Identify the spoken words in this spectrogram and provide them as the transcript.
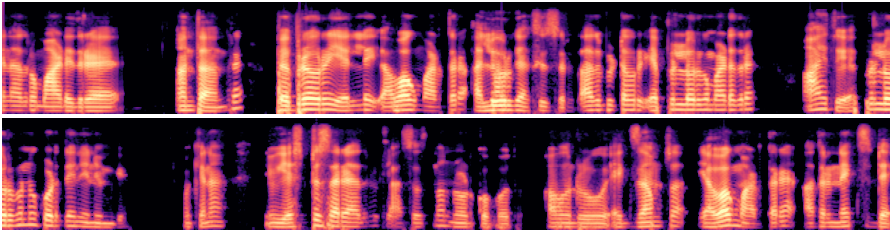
ಏನಾದರೂ ಮಾಡಿದರೆ ಅಂತ ಅಂದರೆ ಫೆಬ್ರವರಿ ಎಲ್ಲಿ ಯಾವಾಗ ಮಾಡ್ತಾರೆ ಅಲ್ಲಿವರೆಗೂ ಆಕ್ಸೆಸ್ ಇರುತ್ತೆ. ಅದು ಬಿಟ್ಟು ಅವ್ರು ಏಪ್ರಿಲ್ವರೆಗೂ ಮಾಡಿದ್ರೆ ಆಯಿತು, ಏಪ್ರಿಲ್ವರೆಗೂ ಕೊಡ್ತೀನಿ ನಿಮಗೆ. ಓಕೆನಾ ನೀವು ಎಷ್ಟು ಸರಿ ಆದರೂ ಕ್ಲಾಸಸ್ನ ನೋಡ್ಕೋಬೋದು. ಅವರು ಎಕ್ಸಾಮ್ಸ್ ಯಾವಾಗ ಮಾಡ್ತಾರೆ ಅದರ ನೆಕ್ಸ್ಟ್ ಡೇ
